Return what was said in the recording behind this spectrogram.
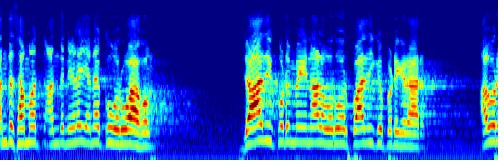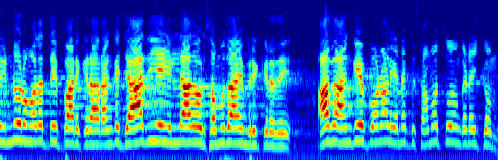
அந்த சம அந்த நிலை எனக்கு உருவாகும். ஜாதி கொடுமையினால் ஒருவர் பாதிக்கப்படுகிறார். அவர் இன்னொரு மதத்தை பார்க்கிறார். அங்கே ஜாதியே இல்லாத ஒரு சமுதாயம் இருக்கிறது. ஆக அங்கே போனால் எனக்கு சமத்துவம் கிடைக்கும்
